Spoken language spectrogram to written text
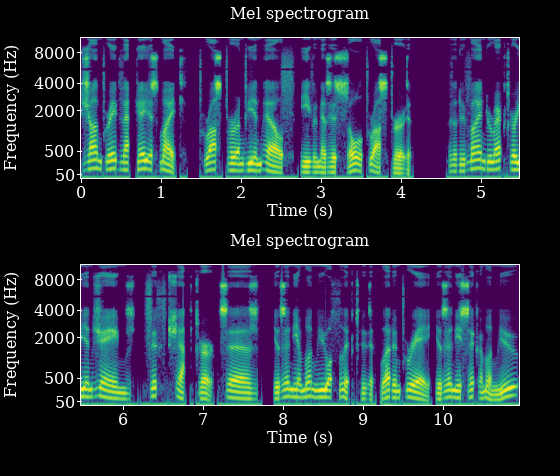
John prayed that Gaius might prosper and be in health, even as his soul prospered. The divine directory in James, 5th chapter, says, Is any among you afflicted? Let him pray. Is any sick among you?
